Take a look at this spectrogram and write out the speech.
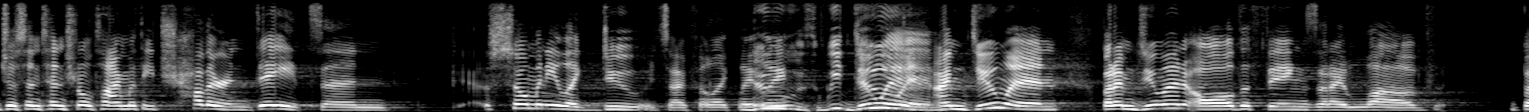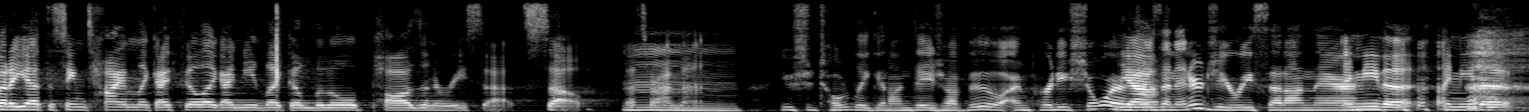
just intentional time with each other and dates and so many like dudes I feel like lately. Do's. We doing. doing. I'm doing, but I'm doing all the things that I love. But yet at the same time, like I feel like I need like a little pause and a reset. So that's where I'm at. you should totally get on Deja Vu. I'm pretty sure Yeah. there's an energy reset on there. I need it. I need it.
